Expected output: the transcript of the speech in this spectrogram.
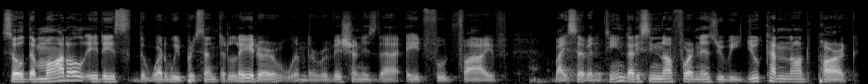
So the model, it is the, what we presented later when the revision is the eight foot five by 17. That is enough for an SUV. You cannot park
